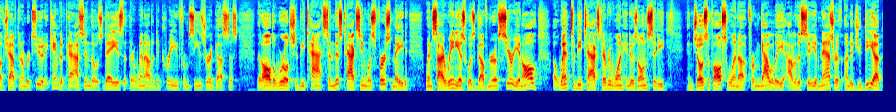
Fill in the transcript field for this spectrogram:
of chapter number two. And it came to pass in those days that there went out a decree from Caesar Augustus that all the world should be taxed. And this taxing was first made when Cyrenius was governor of Syria. And all uh, went to be taxed, every one into his own city. And Joseph also went up from Galilee out of the city of Nazareth unto Judea,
